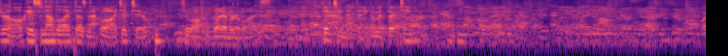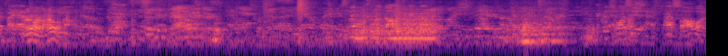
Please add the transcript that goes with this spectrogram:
Drill. Okay, so now the life does matter. Well, I took two. Two off of whatever it was. 15, I think. I'm at 13. Oh, oh. I saw one.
